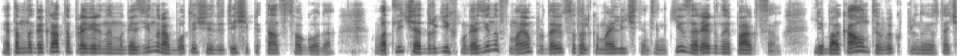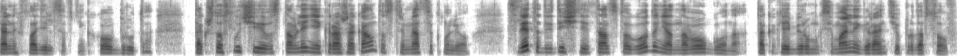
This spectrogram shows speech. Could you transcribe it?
Это многократно проверенный магазин, работающий с 2015 года. В отличие от других магазинов, в моем продаются только мои личные твинки, зареганные по акциям, либо аккаунты, выкупленные у изначальных владельцев, никакого брута. Так что случаи восстановления и кражи аккаунтов стремятся к нулю. С лета 2019 года ни одного угона, так как я беру максимальные гарантии у продавцов.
